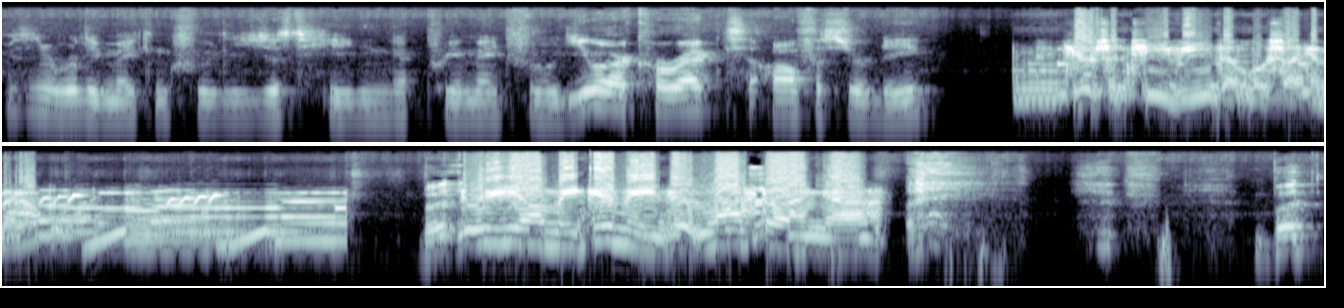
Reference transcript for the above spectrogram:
This isn't really making food, he's just heating up pre-made food. You are correct, Officer D. Here's a TV that looks like an apple. But Do yummy gummies at Lasagna. but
